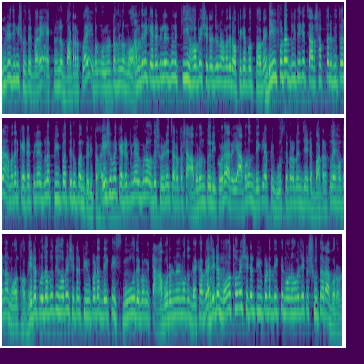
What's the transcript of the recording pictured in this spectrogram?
দুইটা জিনিস হতে পারে, একটা হলো বাটারফ্লাই এবং অন্যটা হলো মথ আমাদের এই ক্যাটারপিলারগুলো কি হবে সেটার জন্য আমাদের অপেক্ষা করতে হবে। ডিম ফোটার দুই থেকে চার সপ্তাহের ভিতরে আমাদের ক্যাটারপিলারগুলো পিউপাতে রূপান্তরিত হয়। এই সময় ক্যাটাপিলারগুলো ওদের শরীরের চারপাশে আবরণ তৈরি করে, আর এই আবরণ দেখলে আপনি বুঝতে পারবেন যে এটা বাটারফ্লাই হবে না মথ হবে। যেটা প্রজাপতি হবে সেটার পিউপাটা দেখতে স্মুথ এবং একটা আবরণের মতো দেখাবে। আর যেটা মথ হবে সেটার পিউপাটা দেখতে মনে হবে যে একটা সুতার আবরণ।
